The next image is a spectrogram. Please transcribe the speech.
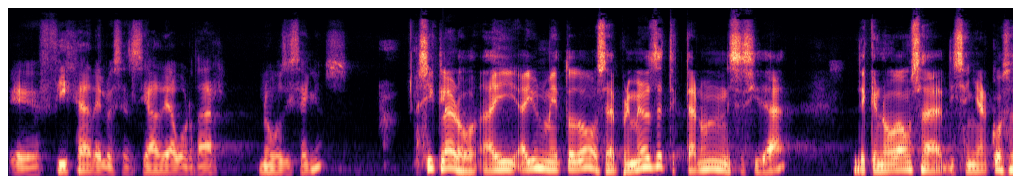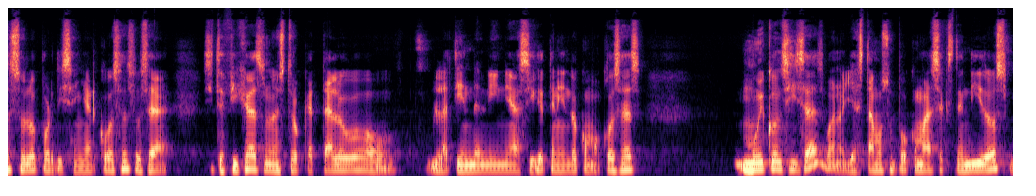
eh, fija de lo esencial de abordar nuevos diseños? Sí, claro, hay, hay un método, o sea, primero es detectar una necesidad de que no vamos a diseñar cosas solo por diseñar cosas, o sea, si te fijas, nuestro catálogo, la tienda en línea sigue teniendo como cosas muy concisas, bueno, ya estamos un poco más extendidos,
